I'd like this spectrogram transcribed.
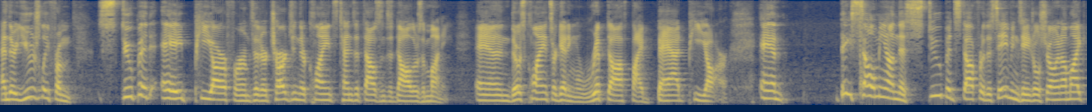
and they're usually from stupid a PR firms that are charging their clients tens of thousands of dollars of money. And those clients are getting ripped off by bad pr and they sell me on this stupid stuff for the Savings Angel show. And I'm like,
